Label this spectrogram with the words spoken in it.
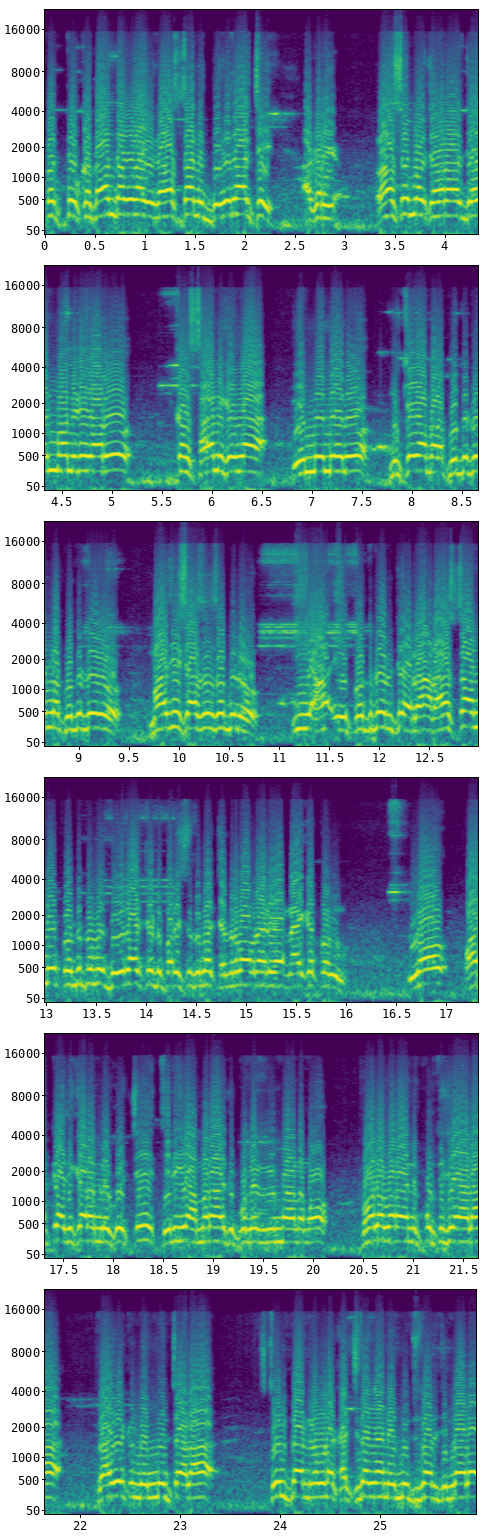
ప్రతి ఒక్క దాంతో కూడా ఈ రాష్ట్రాన్ని దిగదార్చి అక్కడ రాష్ట్రంలో చంద్ర జగన్మోహన్ రెడ్డి గారు ఇక్కడ స్థానికంగా ఎమ్మెల్యేలు ముఖ్యంగా మన పొద్దుటూరులో పొద్దుటూరు మాజీ శాసనసభ్యులు ఈ ఈ పొద్దుటూరు రా- రాష్ట్రాన్ని పొద్దుటూరు దిగదార్చే పరిస్థితుల్లో చంద్రబాబు నాయుడు గారి నాయకత్వంలో పార్టీ అధికారంలోకి వచ్చి తిరిగి అమరావతి పునర్నిర్మాణము పోలవరాన్ని పూర్తి చేయాలా ప్రాజెక్టులు నిర్మించాలా స్టీల్ ప్లాంట్ను కూడా ఖచ్చితంగా నిర్మించుతారు జిల్లాలో.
